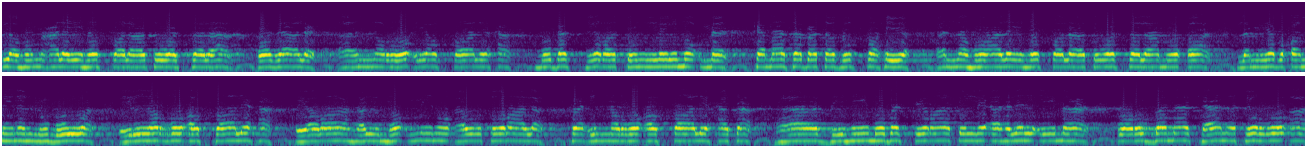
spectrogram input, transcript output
لهم عليه الصلاة والسلام. وذلك أن الرؤيا الصالحة مبشرة للمؤمن كما ثبت في الصحيح أنه عليه الصلاة والسلام قال لم يبق من النبوة إلا الرؤى الصالحة يراها المؤمن أو ترى له فإن الرؤى الصالحة هذه مبشرات لأهل الإيمان وربما كانت الرؤى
